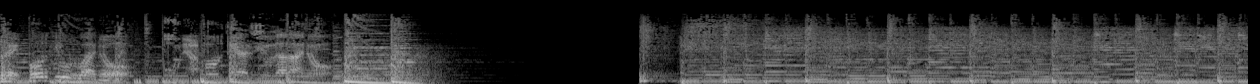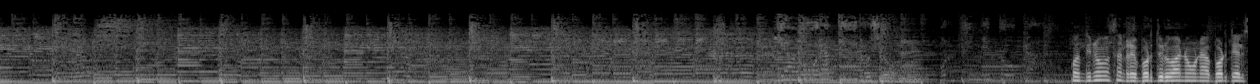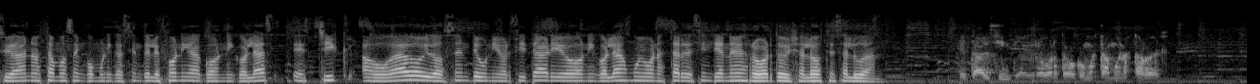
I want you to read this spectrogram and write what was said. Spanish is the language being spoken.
Reporte Urbano. Un aporte al ciudadano. Continuamos en Reporte Urbano, un aporte al ciudadano. Estamos en comunicación telefónica con Nicolás Eschik, abogado y docente universitario. Nicolás, muy buenas tardes. Cintia Neves, Roberto Villalobos te saludan. ¿Qué tal, Cintia y Roberto? ¿Cómo están? Buenas tardes.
